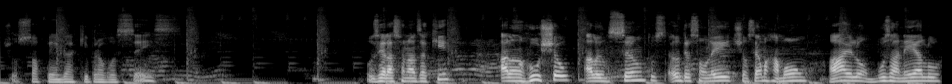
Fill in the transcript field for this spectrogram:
Deixa eu só pegar aqui para vocês. Os relacionados aqui, Alan Ruschel, Alan Santos, Anderson Leite, Anselmo Ramon, Ailon, Busanello,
